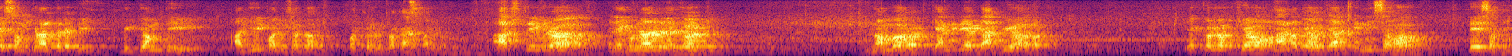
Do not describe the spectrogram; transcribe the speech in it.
ଏ ସଂକ୍ରାନ୍ତରେ ବିଜ୍ଞପ୍ତି ଆଜି ପରିଷଦ ପକ୍ଷରୁ ପ୍ରକାଶ ପାଇବ Ask Timra regular result. Number of candidate appeared ଏକ ଲକ୍ଷ ଅଣାନବେ ହଜାର ତିନିଶହ ତେଷଠି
